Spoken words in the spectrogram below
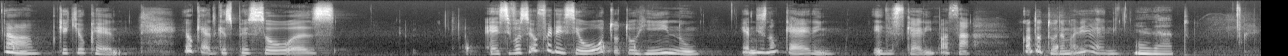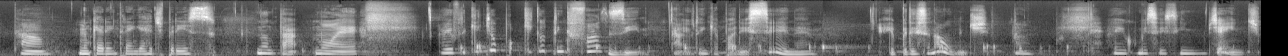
Tá, o que, que eu quero? Eu quero que as pessoas. É, se você oferecer outro torrino, eles não querem. Eles querem passar com a doutora Marielle. Exato. Tá. Não querem entrar em guerra de preço. Não tá, não é. Aí eu falei, o que, que, eu, que, que eu tenho que fazer? Tá, eu tenho que aparecer, né? E aparecer na onde? Tá. Aí eu comecei assim, gente,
